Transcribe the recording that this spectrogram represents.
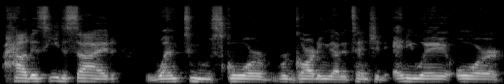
how does he decide when to score regarding that attention anyway, or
